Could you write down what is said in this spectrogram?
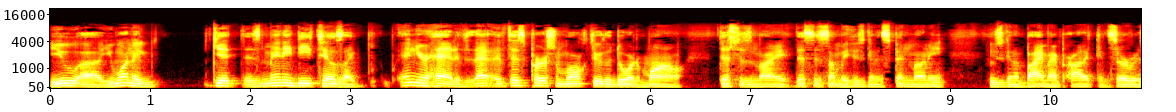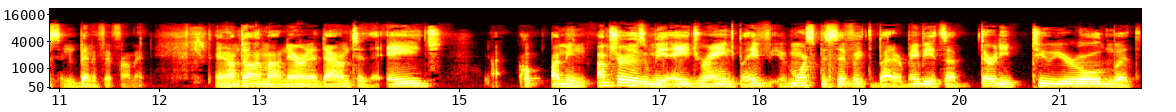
You uh, you want to get as many details like in your head. If that if this person walked through the door tomorrow, this is my this is somebody who's going to spend money, who's going to buy my product and service and benefit from it. And I'm talking about narrowing it down to the age. I mean, I'm sure there's going to be an age range, but if, if more specific, the better. Maybe it's a 32 year old with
